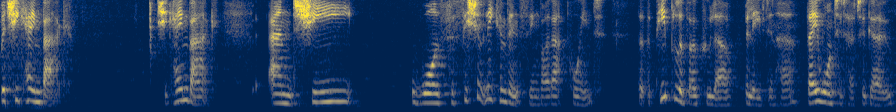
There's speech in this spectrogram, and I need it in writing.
But she came back. She came back, and she was sufficiently convincing by that point that the people of Vaucouleurs believed in her. They wanted her to go.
